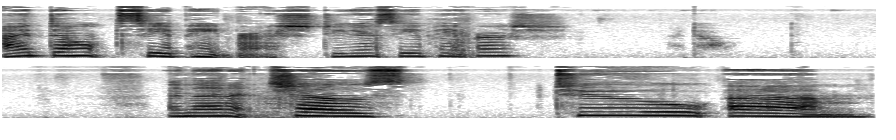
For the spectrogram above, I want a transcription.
I don't see a paintbrush. Do you guys see a paintbrush? I don't. And then it shows two, um,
